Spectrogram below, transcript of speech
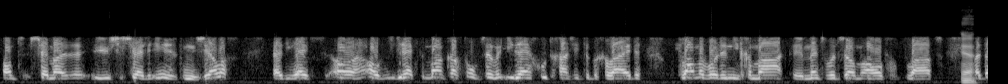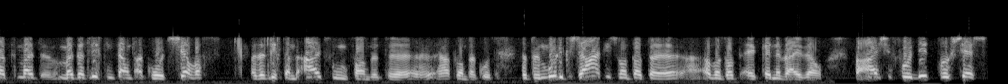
Want zeg maar, de justitiële inrichting zelf, uh, die heeft ook niet direct de mankracht om zeg maar, iedereen goed te gaan zitten begeleiden. Plannen worden niet gemaakt, mensen worden zomaar overgeplaatst. Ja. Maar, dat, maar, maar dat ligt niet aan het akkoord zelf. Maar dat ligt aan de uitvoering van het, uh, van het akkoord. Dat het een moeilijke zaak is, want dat, uh, want dat erkennen wij wel. Maar als je voor dit proces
